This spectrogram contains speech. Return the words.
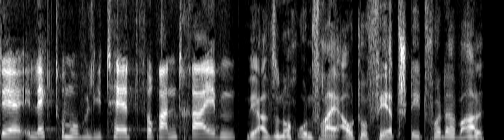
der Elektromobilität vorantreiben. Wer also noch unfrei Auto fährt, steht vor der Wahl,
